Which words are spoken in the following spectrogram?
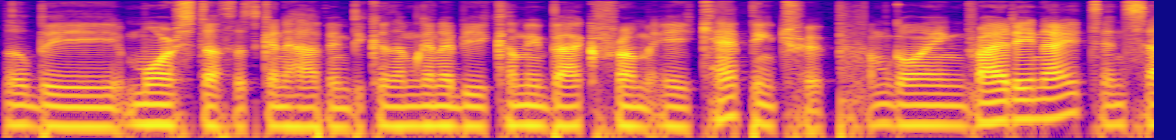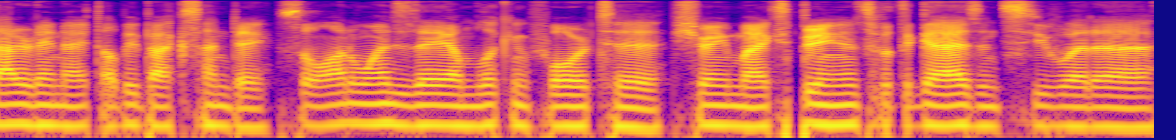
there'll be more stuff that's going to happen because I'm going to be coming back from a camping trip. I'm going Friday night and Saturday night. I'll be back Sunday. So on Wednesday, I'm looking forward to sharing my experience with the guys and see what uh,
